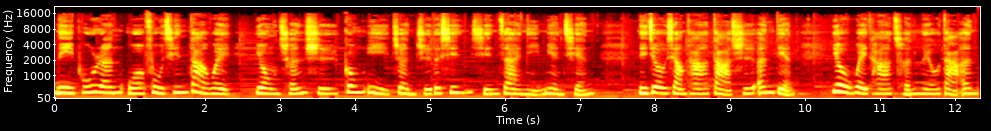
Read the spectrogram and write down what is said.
你仆人我父亲大卫用诚实、公义、正直的心行在你面前，你就向他大施恩典，又为他存留大恩，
